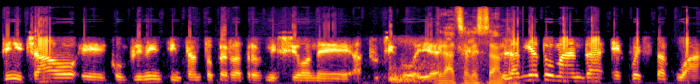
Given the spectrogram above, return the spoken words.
Sì, ciao e complimenti intanto per la trasmissione a tutti voi. Eh. Grazie Alessandro. La mia domanda è questa qua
